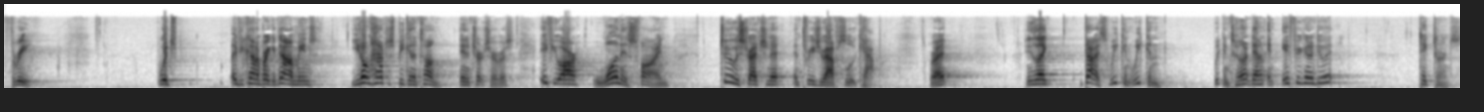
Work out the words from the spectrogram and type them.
three. Which, if you kind of break it down, means you don't have to speak in a tongue in a church service. If you are, one is fine, two is stretching it, and three is your absolute cap. Right? He's like, guys, we can we can we can tone it down, and if you're gonna do it, take turns.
